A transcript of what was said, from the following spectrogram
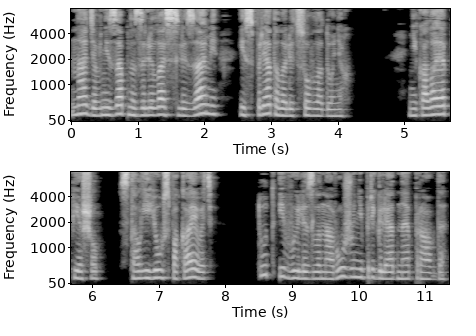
Надя внезапно залилась слезами и спрятала лицо в ладонях. Николай опешил, стал ее успокаивать. Тут и вылезла наружу неприглядная правда.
